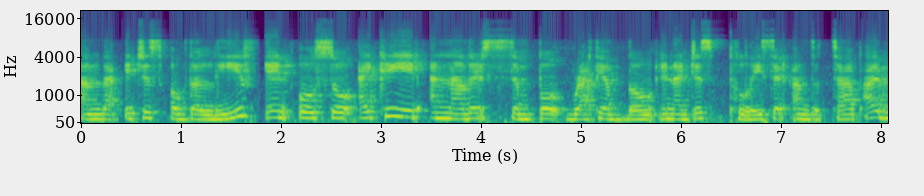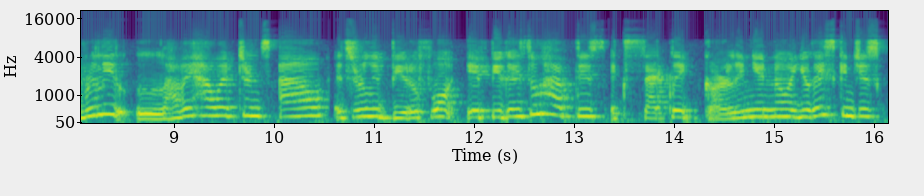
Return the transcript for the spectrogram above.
on the edges of the leaf. And also I create another simple raffia bow and I just place it on the top. I really love it how it turns out. It's really beautiful. If you guys don't have this exactly garland you know? You guys can just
